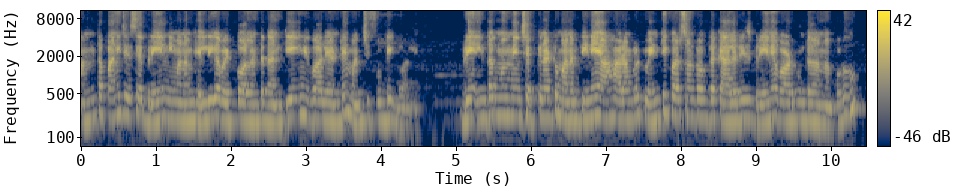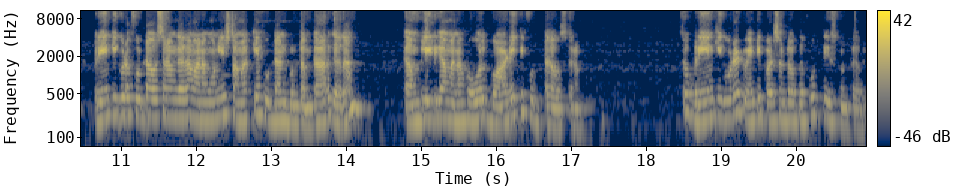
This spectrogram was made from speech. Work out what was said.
అంత పని చేసే బ్రెయిన్ని మనం హెల్దీగా పెట్టుకోవాలంటే దానికి ఏం ఇవ్వాలి అంటే మంచి ఫుడ్ ఇవ్వాలి. బ్రెయిన్ ఇంతకు ముందు నేను చెప్పినట్టు మనం తినే ఆహారంలో twenty percent of the calories బ్రెయినే వాడుకుంటుంది అన్నప్పుడు బ్రెయిన్కి కూడా ఫుడ్ అవసరం కదా? మనం ఓన్లీ స్టమక్ కే ఫుడ్ అనుకుంటాం. కాదు కదా? కంప్లీట్గా మన హోల్ బాడీకి ఫుడ్ అవసరం. సో బ్రెయిన్కి కూడా twenty percent of the food తీసుకుంటుంది.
